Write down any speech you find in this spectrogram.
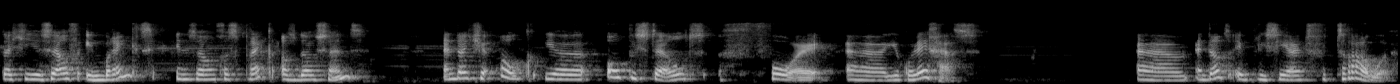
dat je jezelf inbrengt in zo'n gesprek als docent. En dat je ook je openstelt voor uh, je collega's. Uh, en dat impliceert vertrouwen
